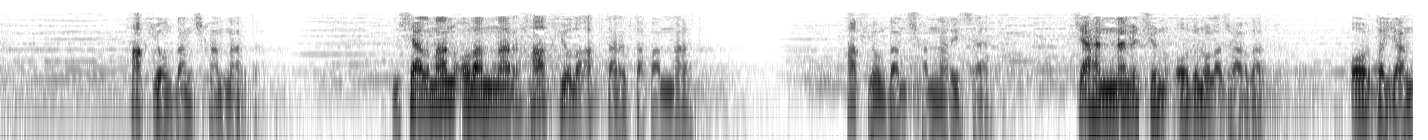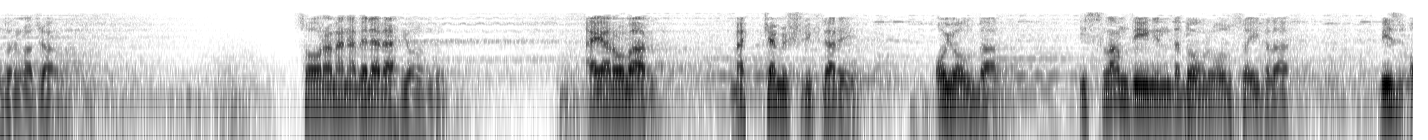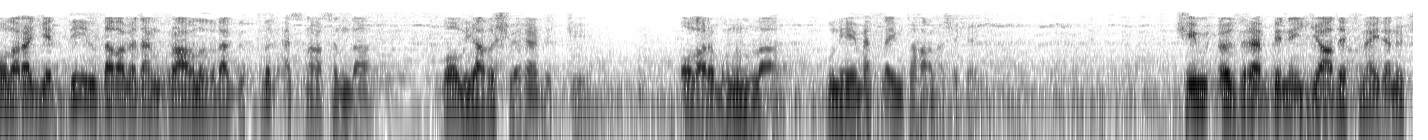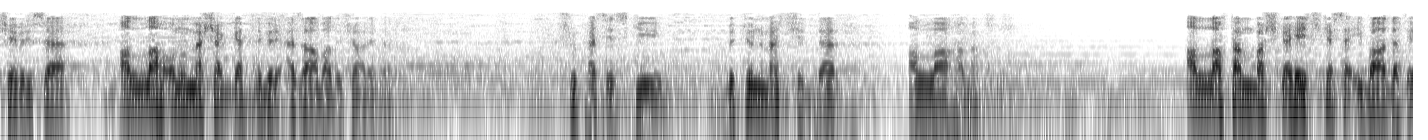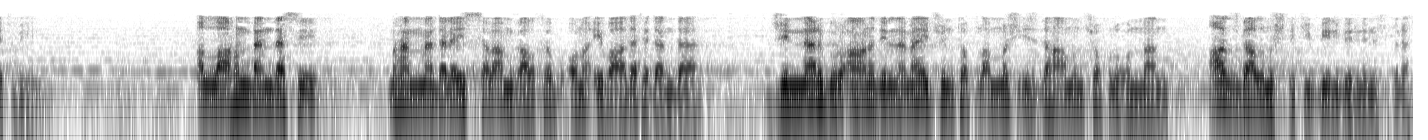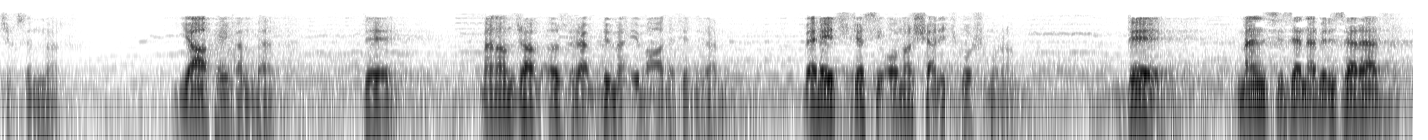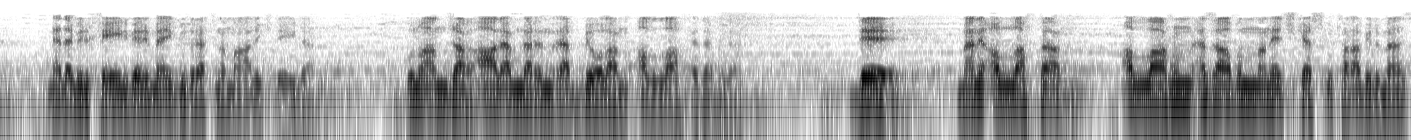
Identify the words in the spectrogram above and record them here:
Haqq yoldan çıxanlar da. Müsəlman olanlar haqq yolu axtarıb tapanlardır. Haqq yoldan çıxanlar isə cəhənnəm üçün odun olacaqlar. Orda yandırılacaqlar. Sonra mənə belə vəhy olundu. Əgər onlar Məkkə müşrikləri o yolda İslam dinində doğru olsaydılar, biz onlara 7 il davam edən quraqlıq və qıtlıq əsnasında bol yağış verərdik ki, onları bununla, bu nemətlə imtahana çəkək. Kim öz Rəbbini yad etməkdən üç çevirsə, Allah onu məşəqqətli bir əzaba düçar edər. Şübhəsiz ki, bütün məscidlər Allaha məxsus. Allahdan başqa heç kəsə ibadət etməyin. Allahın bəndəsi Muhammed əleyhissalam qalxıb ona ibadət edəndə cinlər Qur'anı dinləmək üçün toplanmış izdihamın çoxluğundan az qalmışdı ki, bir-birinin üstünə çıxsınlar. Ya peyğəmbər, de, mən ancaq öz Rəbbimə ibadət edirəm. və heç kəsi ona şərik qoşmuram. De, mən sizə nə bir zərər, nə də bir xeyir vermək qüdrətinə malik deyiləm. Bunu ancaq aləmlərin Rəbbi olan Allah edə bilər. De, məni Allahdan, Allahın əzabından heç kəs qutara bilməz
